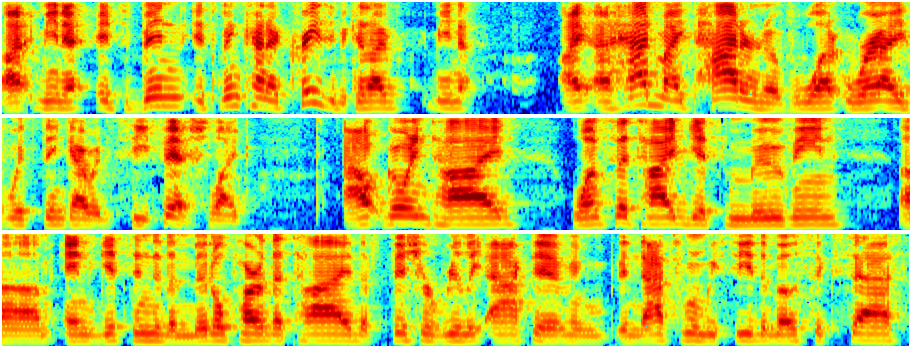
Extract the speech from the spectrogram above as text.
I mean it's been it's been kind of crazy because I've I mean I, I had my pattern of what where I would think I would see fish like outgoing tide. Once the tide gets moving, um, and gets into the middle part of the tide, the fish are really active, and, and that's when we see the most success.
